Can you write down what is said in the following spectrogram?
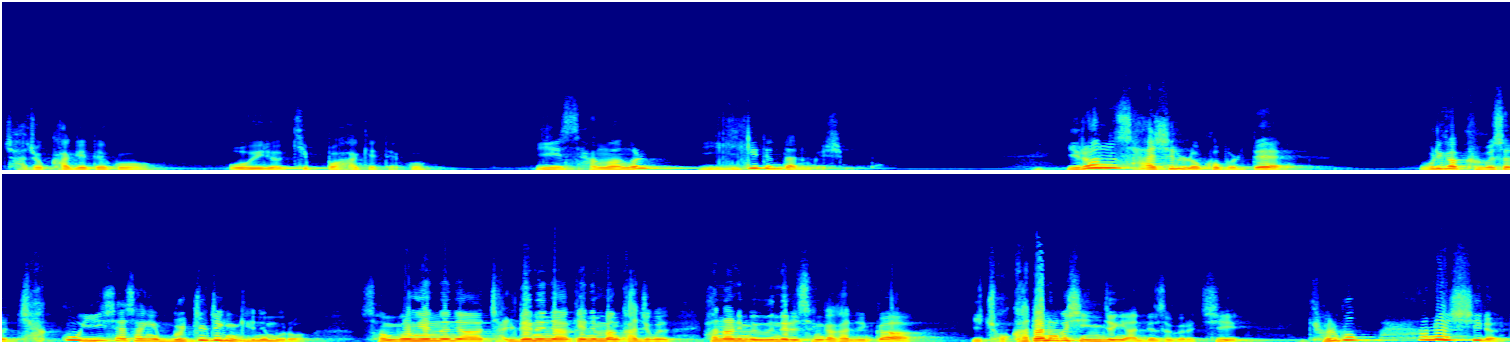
자족하게 되고 오히려 기뻐하게 되고 이 상황을 이기게 된다는 것입니다. 이런 사실을 놓고 볼 때 우리가 그것을 자꾸 이 세상의 물질적인 개념으로 성공했느냐 잘 되느냐 개념만 가지고 하나님의 은혜를 생각하니까 이 족하다는 것이 인정이 안 돼서 그렇지 결국 많은 시련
